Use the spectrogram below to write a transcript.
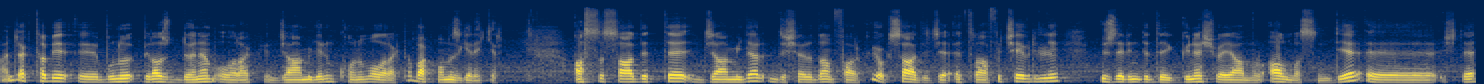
Ancak tabi e, bunu biraz dönem olarak camilerin konumu olarak da bakmamız gerekir. Aslı saadette camiler dışarıdan farkı yok. Sadece etrafı çevrili, üzerinde de güneş ve yağmur almasın diye e, işte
